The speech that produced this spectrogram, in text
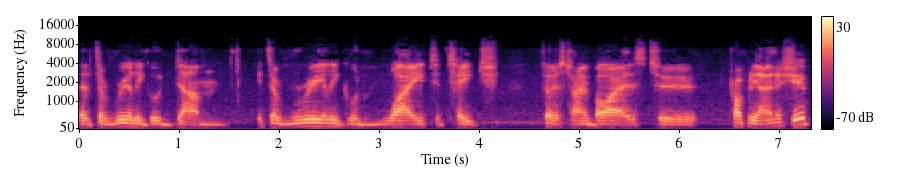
That it's a really good um, it's a really good way to teach first home buyers to property ownership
